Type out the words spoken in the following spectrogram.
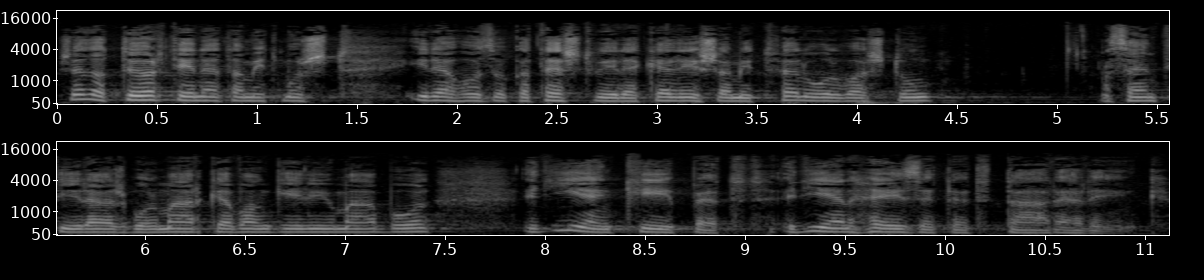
És ez a történet, amit most idehozok a testvérek elé, és amit felolvastunk a Szentírásból, Márk evangéliumából, egy ilyen képet, egy ilyen helyzetet tár elénk.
